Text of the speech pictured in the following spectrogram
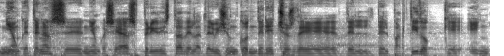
ni aunque tengas, eh, ni aunque seas periodista de la televisión con derechos del, partido, que en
